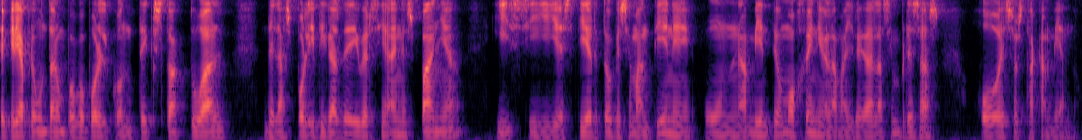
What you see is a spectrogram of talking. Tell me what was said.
te quería preguntar un poco por el contexto actual de las políticas de diversidad en España y si es cierto que se mantiene un ambiente homogéneo en la mayoría de las empresas o eso está cambiando.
